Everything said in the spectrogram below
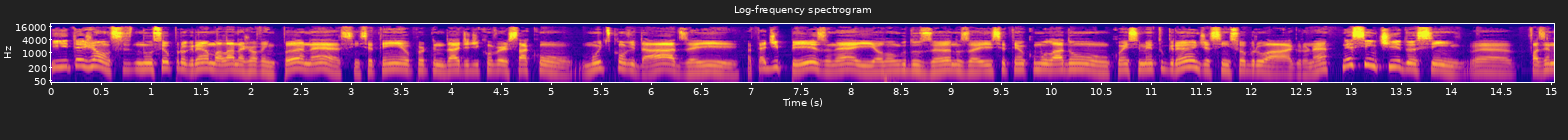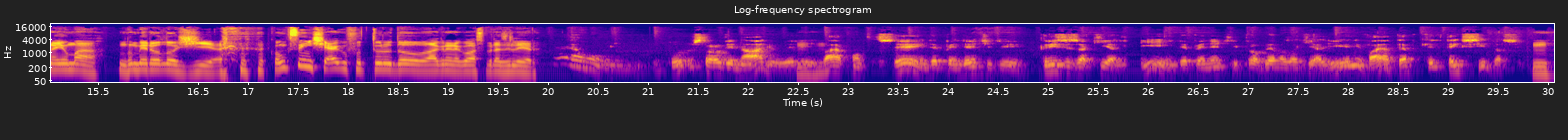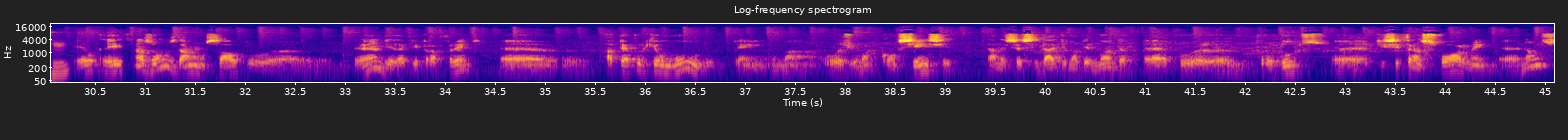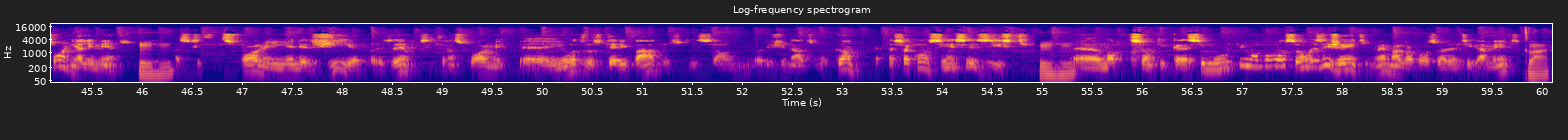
E Tejão, no seu programa lá na Jovem Pan, né, assim, você tem a oportunidade de conversar com muitos convidados aí, até de peso, né, e ao longo dos anos aí você tem acumulado um conhecimento grande, assim, sobre o agro, né? Nesse sentido, assim, é, fazendo aí uma numerologia, como que você enxerga o futuro do agronegócio brasileiro? É um futuro extraordinário, ele uhum. vai acontecer, independente de crises aqui e ali, independente de problemas aqui e ali, ele vai até porque ele tem sido assim. Uhum. Eu creio que nós vamos dar um salto uh, grande daqui para frente, uh, até porque o mundo tem uma, hoje uma consciência a necessidade de uma demanda é, por uh, produtos é, que se transformem é, não só em alimentos, uhum. mas que se transformem em energia, por exemplo, que se transformem em outros derivados que são originados no campo. Essa consciência existe. Uhum. É uma população que cresce muito e uma população exigente, não é mais uma população de antigamente. Claro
